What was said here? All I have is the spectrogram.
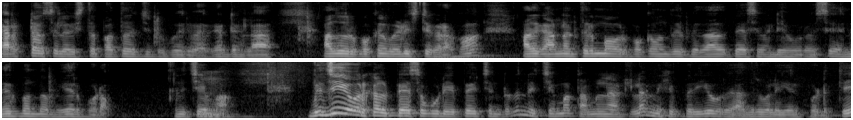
கரெக்டாக சில விஷயத்தை பற்ற வச்சுட்டு போயிடுவார் கரெக்டுங்களா அது ஒரு பக்கம் வெடிச்சிட்டு கிடக்கும். அதுக்கு அண்ணன் திரும்ப ஒரு பக்கம் வந்து இப்போ ஏதாவது பேச வேண்டிய ஒரு நிர்பந்தம் ஏற்படும் நிச்சயமாக விஜய் அவர்கள் பேசக்கூடிய பேச்சுன்றது நிச்சயமாக தமிழ்நாட்டில் மிகப்பெரிய ஒரு அதிர்வலை ஏற்படுத்தி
